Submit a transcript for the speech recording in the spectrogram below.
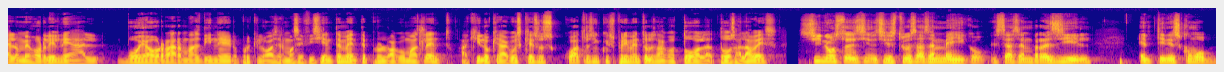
a lo mejor lineal voy a ahorrar más dinero porque lo voy a hacer más eficientemente, pero lo hago más lento. Aquí lo que hago es que esos cuatro o cinco experimentos los hago todos a la vez. Si no estás diciendo, si tú estás en México, estás en Brasil, y tienes como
